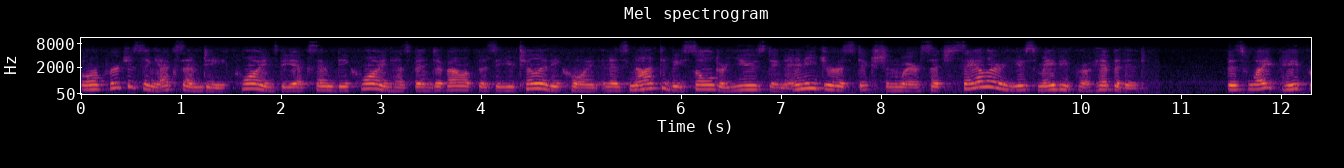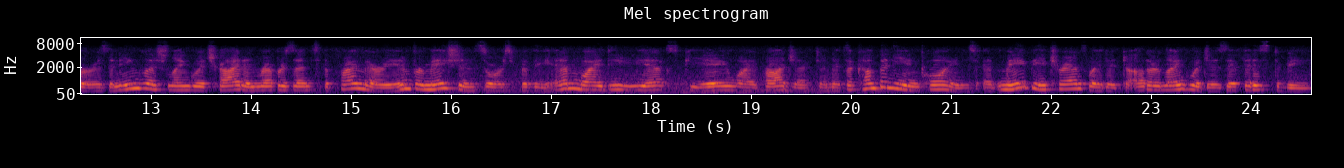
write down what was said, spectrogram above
or purchasing XMD coins. The XMD coin has been developed as a utility coin and is not to be sold or used in any jurisdiction where such sale or use may be prohibited. This white paper is an English language guide and represents the primary information source for the MYDEXPAY project and its accompanying coins. It may be translated to other languages if it is to be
